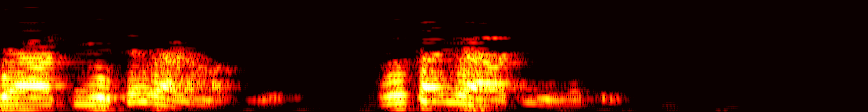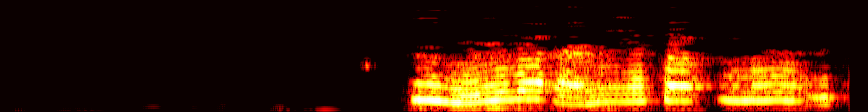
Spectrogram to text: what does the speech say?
ජාතියට ගන්නවා ඒකයි ආදීනක මේවා හැම එකක්ම එක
